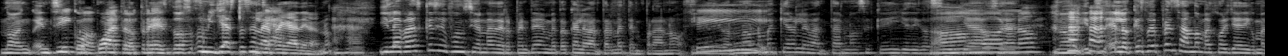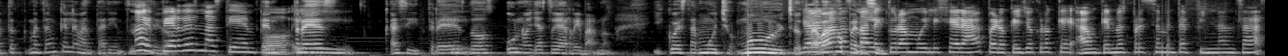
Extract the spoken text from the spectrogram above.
no, en 5, 4, 3, 2, 1 y ya estás en la regadera, ¿no? Ajá. Y la verdad es que sí funciona, de repente me toca levantarme temprano sí. y digo, no, no me quiero levantar, no sé qué, y yo digo, sí, ya, o sea, no. no y en lo que estoy pensando mejor ya digo, me, me tengo que levantar y entonces. No, y digo, pierdes más tiempo. En 3, y... así, 3, 2, 1, ya estoy arriba, ¿no? Y cuesta mucho, mucho trabajo. Es una lectura muy ligera, pero que yo creo que aunque no es precisamente finanzas,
